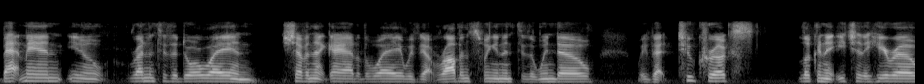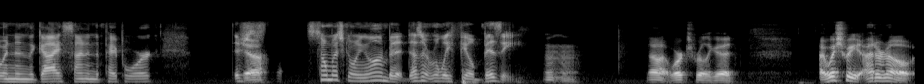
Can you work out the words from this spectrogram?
Batman, you know, running through the doorway and shoving that guy out of the way. We've got Robin swinging in through the window. We've got two crooks looking at each of the hero, and then the guy signing the paperwork. There's Yeah. just so much going on, but it doesn't really feel busy. Mm-mm. No, it works really good. I wish we, I don't know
